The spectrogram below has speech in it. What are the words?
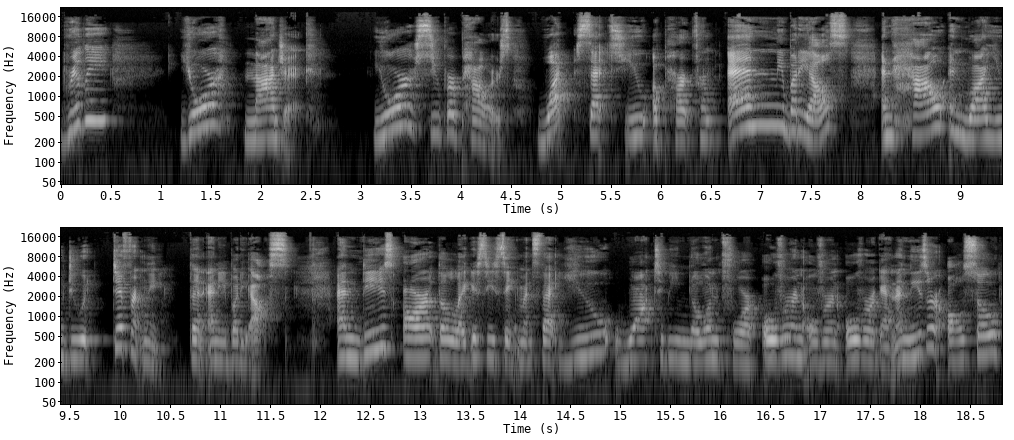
really your magic, your superpowers, what sets you apart from anybody else, and how and why you do it differently than anybody else. And these are the legacy statements that you want to be known for over and over and over again. And these are also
